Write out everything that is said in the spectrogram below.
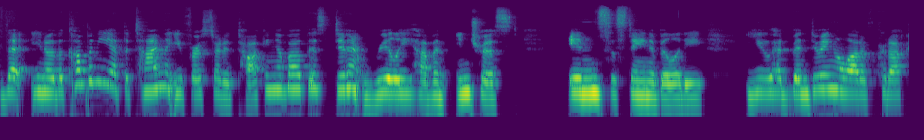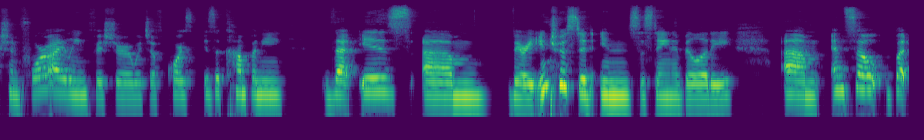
that you know the company at the time that you first started talking about this didn't really have an interest in sustainability you had been doing a lot of production for eileen fisher which of course is a company that is um, very interested in sustainability. Um, and so but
